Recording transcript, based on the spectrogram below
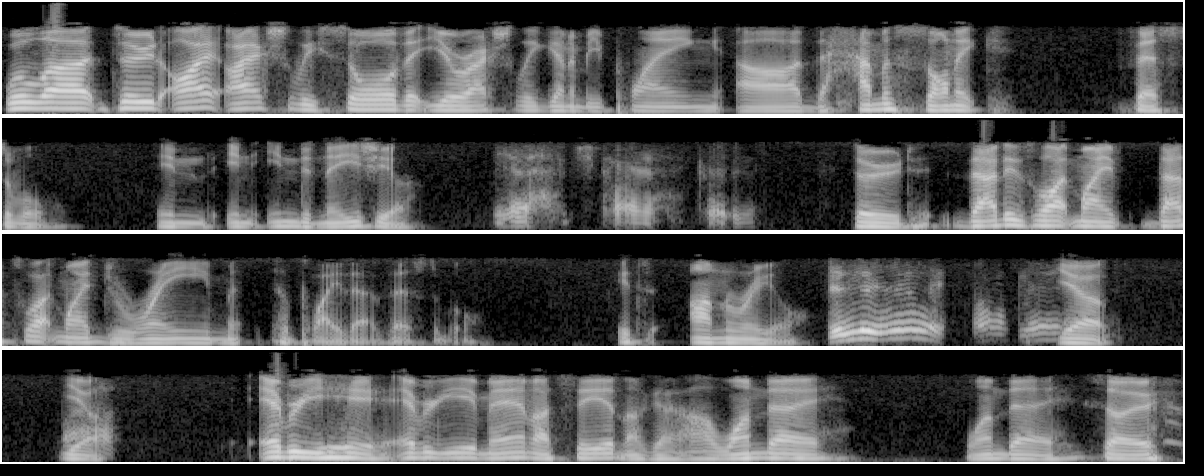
Well, uh, dude, I, I actually saw that you're actually going to be playing uh, the Hammersonic Festival in in Indonesia. Yeah, it's kind of crazy. Dude, that is like my that's like my dream to play that festival. It's unreal. Is it really? Oh man. Yeah, yeah. Wow. Every year, every year, man, I see it and I go, oh, one day, one day. So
